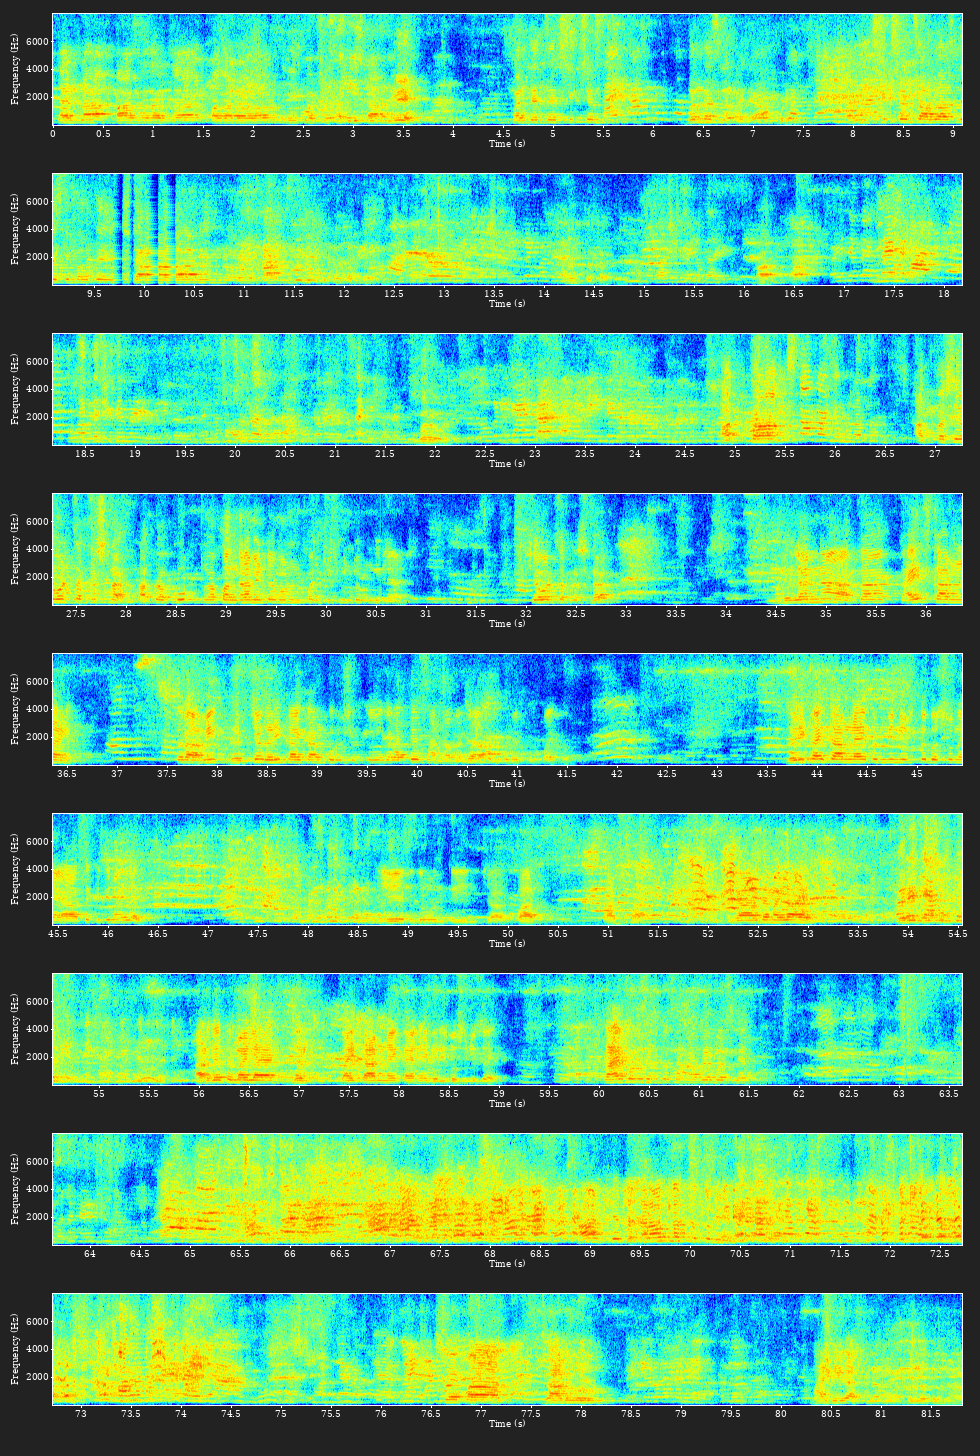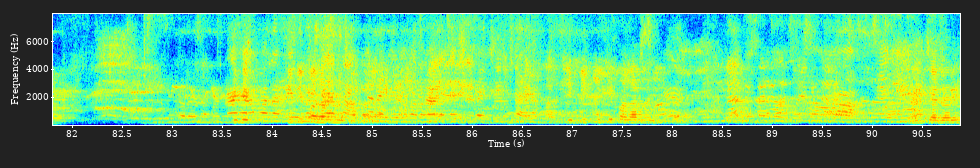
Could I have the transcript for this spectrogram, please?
त्यांना पाच हजारच्या पगारावर एक वर्षासाठी काम मिळेल. पण त्यांचं शिक्षण बंद असलं पाहिजे पुढे. कारण शिक्षण चालू असलं की मग ते शाळा आणि न- काम दोन्ही कुठं करता येईल. नंतर करता येईल. हा हा. बरोबर. आत्ता आत्ता शेवटचा प्रश्न. आता खूप पंधरा मिनिटं म्हणून पंचवीस मिनिटं होऊन गेले शेवटचा प्रश्न. महिलांना आता काहीच काम नाही. तर आम्ही घरच्या घरी काय काम करू शकतो? जरा ते सांगा. म्हणजे आपण पुढे उपाय करू घरी काय काम नाही पण मी नुसतं बसू नये असं किती महिला आहेत? एक दोन तीन चार पाच पाच सहा. या अर्ध्या महिला आहेत. घरी बसून. अर्ध्या तर महिला आहेत. घर काही काम नाही काय नाही घरी बसूनच आहेत. काय करू शकतो सांगा घर बसल्या? हा ते तर करावंच लागतं तुम्ही. स्वयंपाक झाडून भांडी घासणं धुणं धुणं. किती किती पगार मिळतो त्याला? किती किती पगार मिळतो त्याला? घरच्या घरी?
